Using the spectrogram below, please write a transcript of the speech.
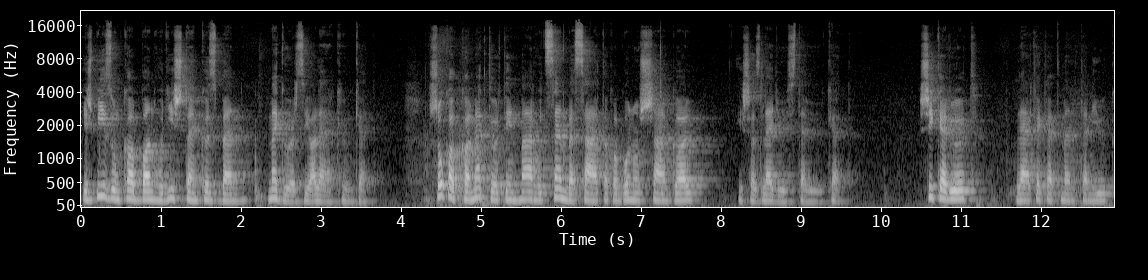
És bízunk abban, hogy Isten közben megőrzi a lelkünket. Sokakkal megtörtént már, hogy szembeszálltak a gonoszsággal, és ez legyőzte őket. Sikerült lelkeket menteniük,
